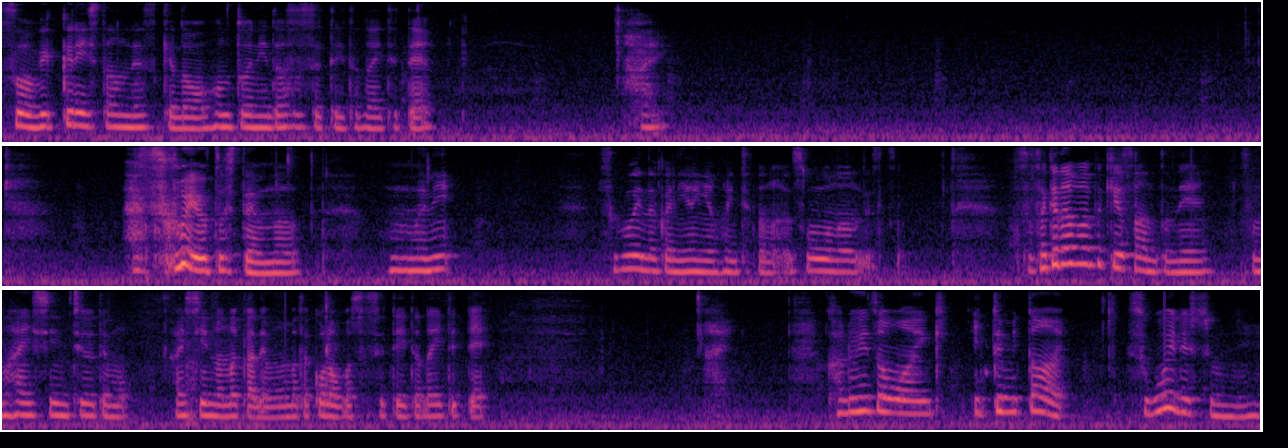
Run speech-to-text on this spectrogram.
そうびっくりしたんですけど本当に出させていただいてて。はい。すごい音したよな。ほんまに。すごい中にヤンヤン入ってたな。そうなんです。そう武田バーベキューさんとねその配信中でも配信の中でもまたコラボさせていただいてて、はい、軽井沢行ってみたい。すごいですよね。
